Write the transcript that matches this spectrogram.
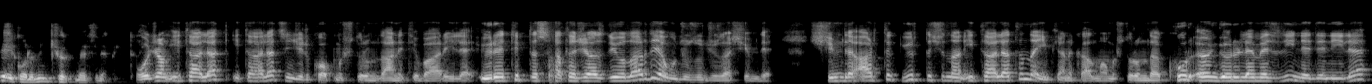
bir ekonominin çökmesi demektir. Hocam ithalat ithalat zinciri kopmuş durumda an itibariyle. Üretip de satacağız diyorlardı ya ucuz ucuza şimdi. Şimdi artık yurt dışından ithalatın da imkanı kalmamış durumda. Kur öngörülemezliği nedeniyle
